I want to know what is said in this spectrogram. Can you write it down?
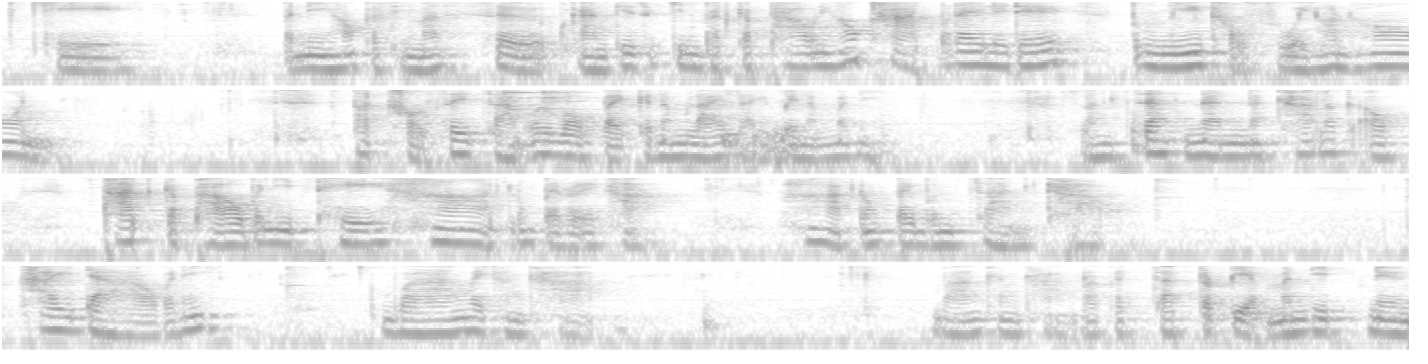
โอเคปันนี้เขากสิมาเสิร์ฟการที่จะกินผัดกะเพรานี่เขาขาดไม่ได้เลยเด้ ตรงนี้เขาสวยห่อนๆตักเขาใส่จานโอ้บอกไปก็น้ำลายไหลไปน้ำมันนี่หลังจากนั้นนะคะแล้วก็เอา ผัดกะเพราบันนี้เทหาดลงไปเลยค่ะ หาดลงไปบนจานข้าวไข่ดาววันนี้วางไว้ข้างๆวางข้างๆแล้วก็จัดระเบียบมันนิดนึง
